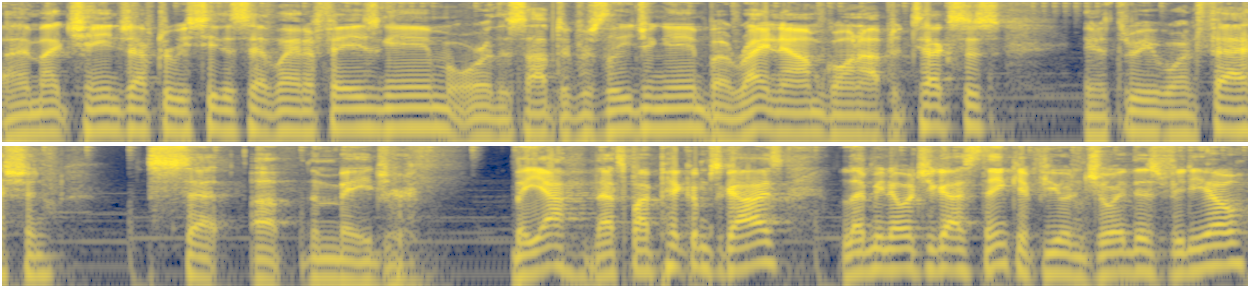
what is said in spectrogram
I might change after we see this atlanta FaZe game or this optic vs legion game but right now i'm going optic texas in a 3-1 fashion set up the major but yeah that's my pickums guys. Let me know what you guys think if you enjoyed this video.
